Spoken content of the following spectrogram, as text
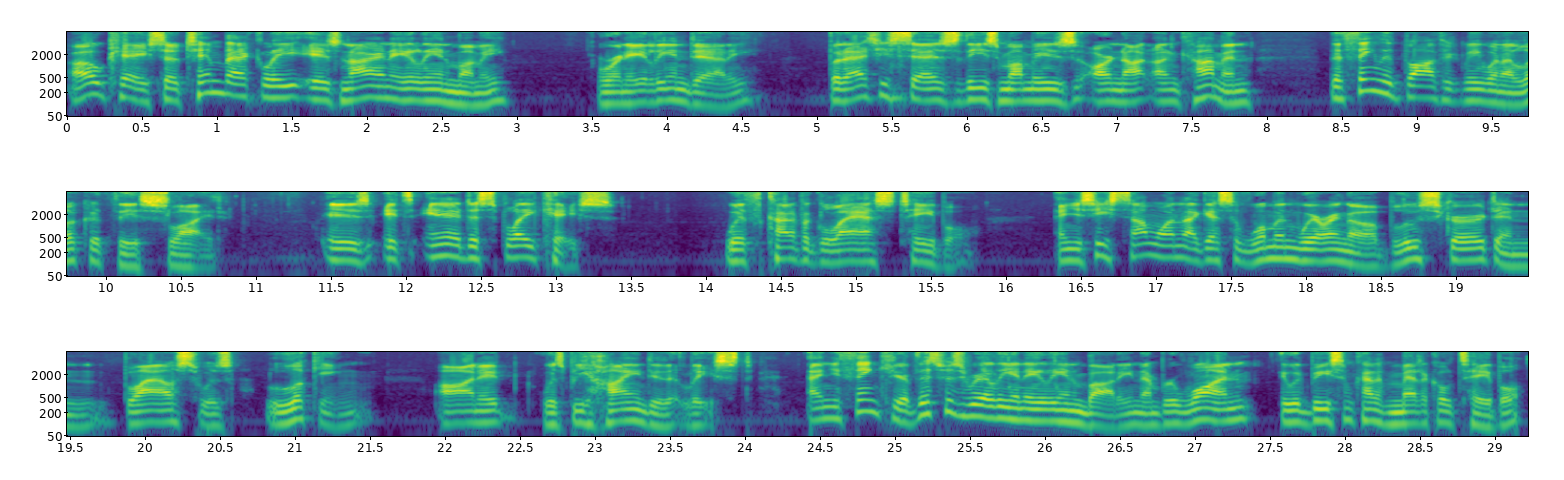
Okay, so Tim Beckley is not an alien mummy or an alien daddy, but as he says, these mummies are not uncommon. The thing that bothered me when I look at this slide is it's in a display case with kind of a glass table. And you see someone, I guess a woman wearing a blue skirt and blouse was looking on it, was behind it at least. And you think here, if this was really an alien body, number one, it would be some kind of medical table.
